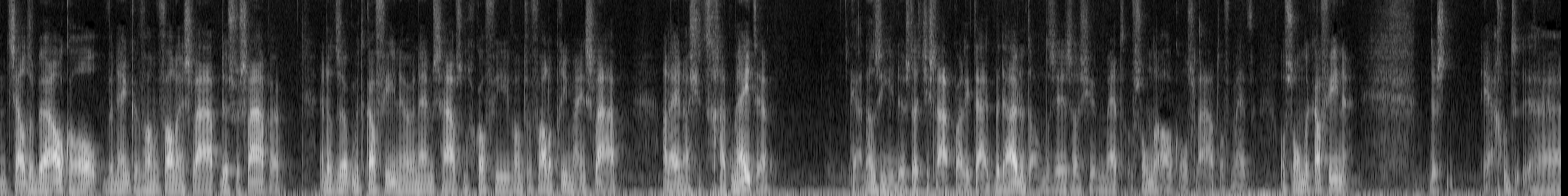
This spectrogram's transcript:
hetzelfde als bij alcohol. We denken van we vallen in slaap, dus we slapen. En dat is ook met cafeïne. We nemen s'avonds nog koffie, want we vallen prima in slaap. Alleen als je het gaat meten ja, dan zie je dus dat je slaapkwaliteit beduidend anders is als je met of zonder alcohol slaapt of met of zonder cafeïne. Dus ja, goed, uh,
